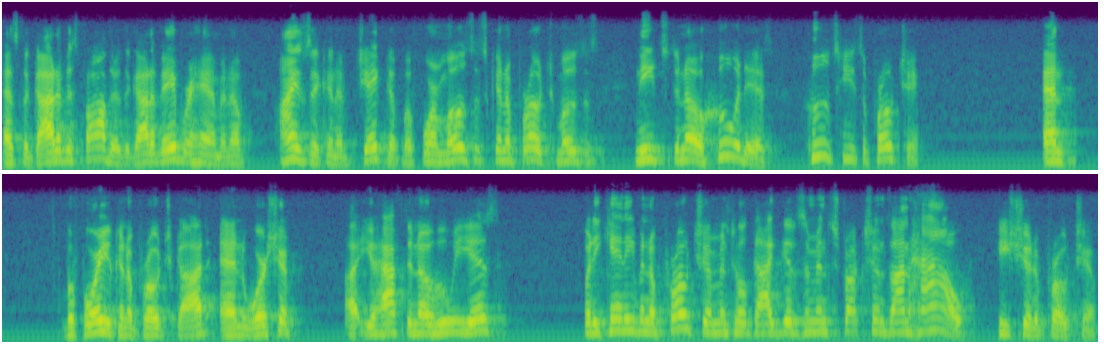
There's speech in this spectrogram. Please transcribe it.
as the God of his father, the God of Abraham and of Isaac and of Jacob before Moses can approach. Moses needs to know who it is, whose he's approaching. And before you can approach God and worship, uh, you have to know who he is, but he can't even approach him until God gives him instructions on how he should approach him.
